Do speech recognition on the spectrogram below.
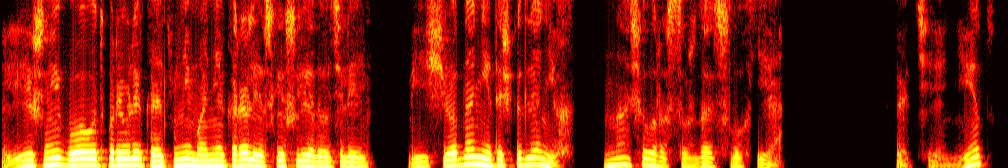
Лишний повод привлекать внимание королевских следователей. Еще одна ниточка для них. Начал рассуждать вслух я. Хотя нет,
